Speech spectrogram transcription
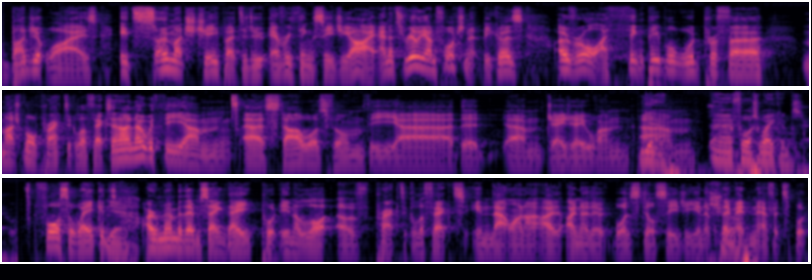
budget wise, it's so much cheaper to do everything CGI, and it's really unfortunate because overall, I think people would prefer much more practical effects. And I know with the um, uh, Star Wars film, the uh, the um, JJ one, Yeah. um, uh, Force Awakens. Force Awakens, Yeah. I remember them saying they put in a lot of practical effects in that one. I, I, I know there was still CG in it, but they made an effort to put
